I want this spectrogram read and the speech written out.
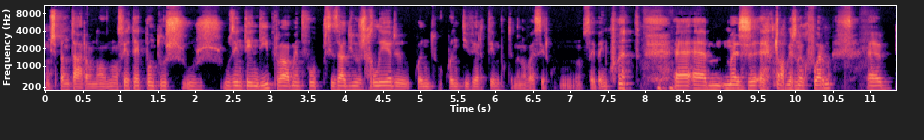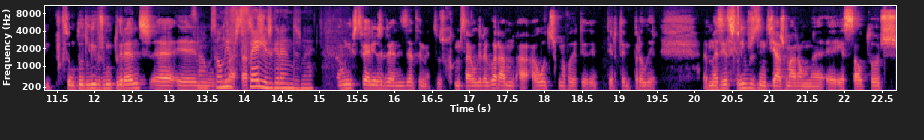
me espantaram. Não, não sei até que ponto os, os, os, entendi, provavelmente vou precisar de os reler quando, quando tiver tempo, que também não vai ser, não sei bem quanto, uh, uh, mas uh, talvez na reforma, porque são tudo livros muito grandes. são, são livros de férias grandes, não é? São livros de férias grandes, exatamente. Os recomeçar a ler agora, há, há, outros que não vou ter, ter tempo para ler. Mas esses livros entusiasmaram-me, esses autores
